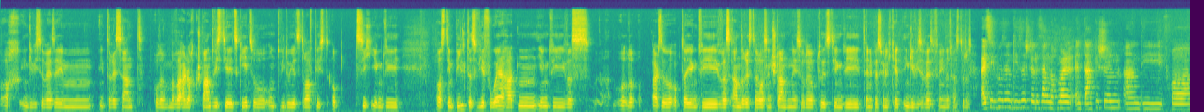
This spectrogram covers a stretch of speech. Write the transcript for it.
auch in gewisser Weise eben interessant. Oder man war halt auch gespannt, wie es dir jetzt geht so, und wie du jetzt drauf bist, ob sich irgendwie aus dem Bild, das wir vorher hatten, irgendwie was, oder, also ob da irgendwie was anderes daraus entstanden ist oder ob du jetzt irgendwie deine Persönlichkeit in gewisser Weise verändert hast oder so. Also ich muss an dieser Stelle sagen, nochmal ein Dankeschön an die Frau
